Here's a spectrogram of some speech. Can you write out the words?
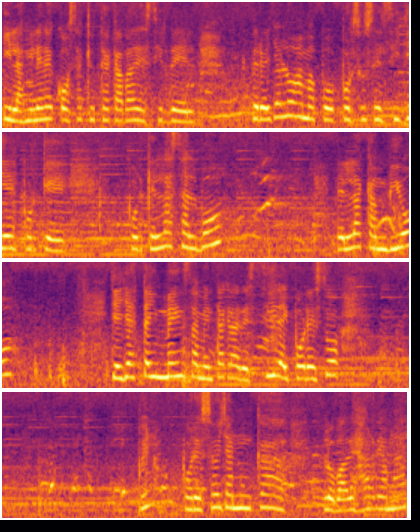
y las miles de cosas que usted acaba de decir de él. Pero ella lo ama por, por su sencillez, porque, porque él la salvó, él la cambió y ella está inmensamente agradecida y por eso, bueno, por eso ella nunca lo va a dejar de amar.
